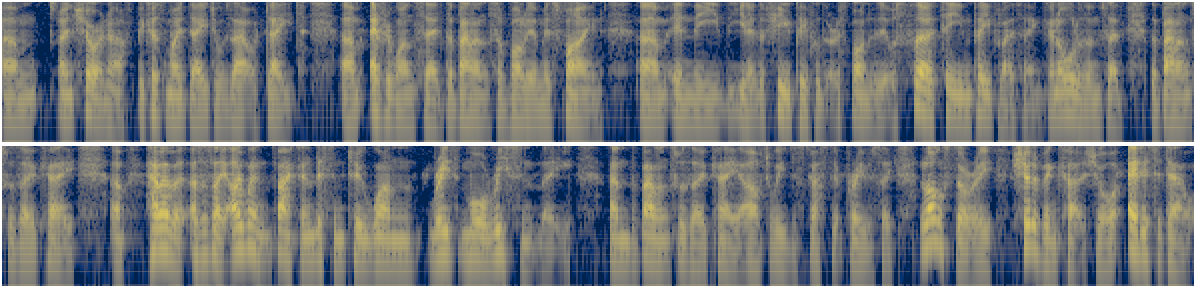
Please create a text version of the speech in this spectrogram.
Um, and sure enough, because my data was out of date, um, everyone said the balance of volume is fine. Um, in the you know the few people that responded, it was thirteen people I think, and all of them said the balance was okay. Um, however, as I say, I went back and listened to one re- more recently, and the balance was okay after we discussed it previously. Long story, should have been cut short. Edit it out.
